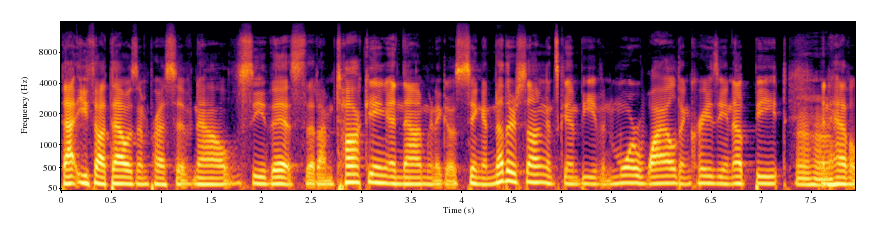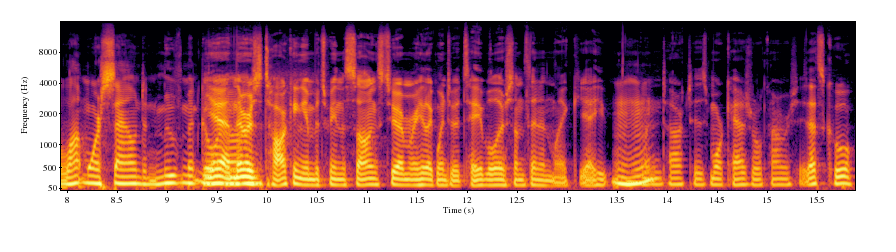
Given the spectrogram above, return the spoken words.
that you thought that was impressive. Now see this that I'm talking and now I'm going to go sing another song. It's going to be even more wild and crazy and upbeat Uh-huh. and have a lot more sound and movement going on. yeah, on. and there was talking in between the songs too. I remember he like went to a table or something, and like yeah, he Mhm. went and talked to his more casual conversation. That's cool.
